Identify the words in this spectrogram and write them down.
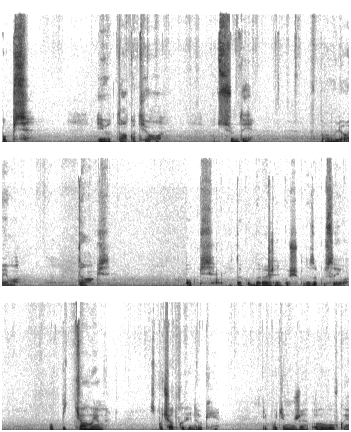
Опс. І отак от його от сюди вправляємо. Так. Опс. І так обережненько, щоб не закусило. Оп. Спочатку від руки і потім уже головкою.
